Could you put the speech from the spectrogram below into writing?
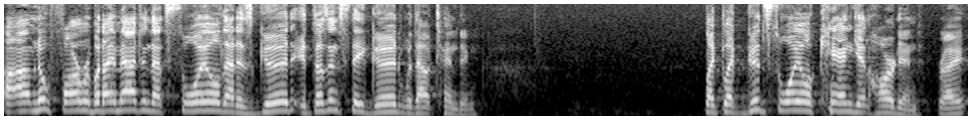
I'm no farmer, but I imagine that soil that is good, it doesn't stay good without tending. Like, like good soil can get hardened, right?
